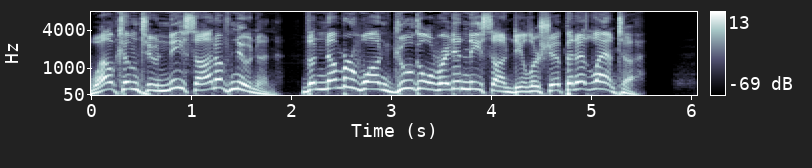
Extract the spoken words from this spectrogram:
Welcome to Nissan of Newnan, the number one Google rated Nissan dealership in Atlanta.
